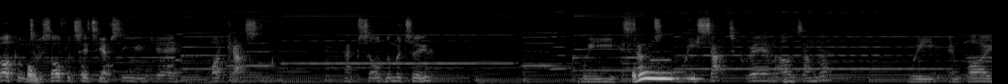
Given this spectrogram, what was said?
Welcome to the Salford City FC UK podcast, episode number two. We sacked, we sacked Graham Alexander, we employed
